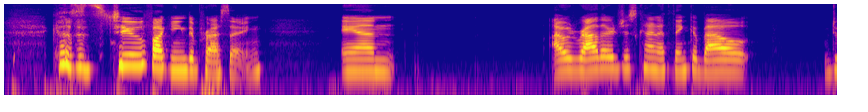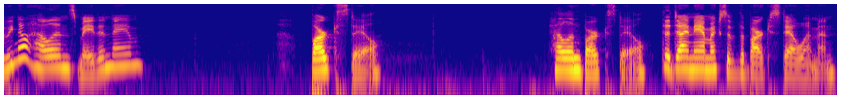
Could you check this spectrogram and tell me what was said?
because it's too fucking depressing. And I would rather just kind of think about do we know Helen's maiden name? Barksdale. Helen Barksdale. The dynamics of the Barksdale women.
